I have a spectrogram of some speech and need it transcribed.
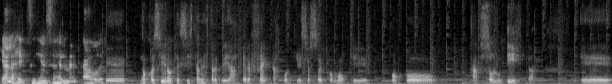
y a las exigencias del mercado? Eh, no considero que existan estrategias perfectas porque eso es ser como que poco absolutista. Eh,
